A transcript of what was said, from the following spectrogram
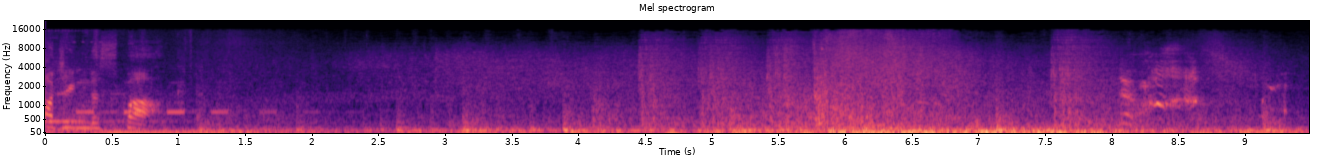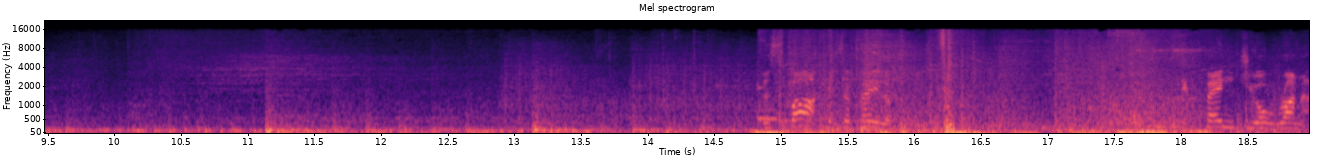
Charging the spark. The spark is available. Defend your runner.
